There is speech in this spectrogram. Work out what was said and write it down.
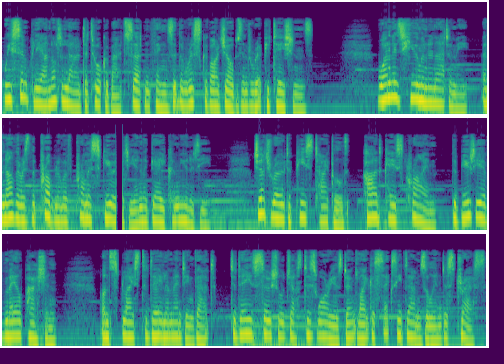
We simply are not allowed to talk about certain things at the risk of our jobs and reputations. One is human anatomy, another is the problem of promiscuity in the gay community. Judge wrote a piece titled, Hard Case Crime, The Beauty of Male Passion, on Splice Today lamenting that, today's social justice warriors don't like a sexy damsel in distress.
